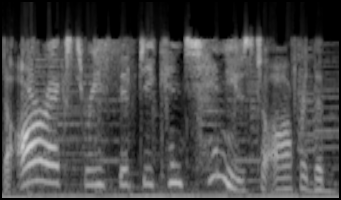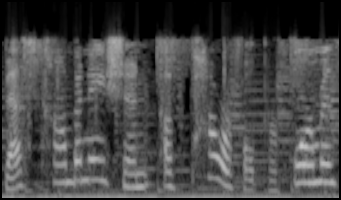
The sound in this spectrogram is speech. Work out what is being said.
the RX 350 continues to offer the best combination of powerful performance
